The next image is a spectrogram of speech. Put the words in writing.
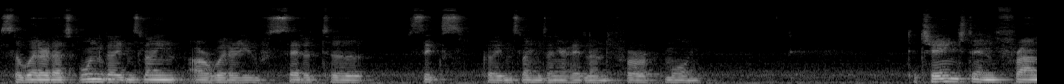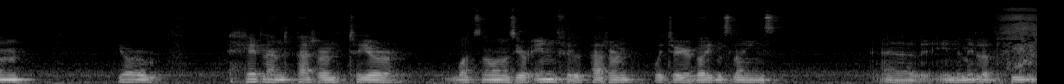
So whether that's one guidance line or whether you've set it to six guidance lines on your headland for mowing to change then from your headland pattern to your what's known as your infill pattern which are your guidance lines uh, in the middle of the field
